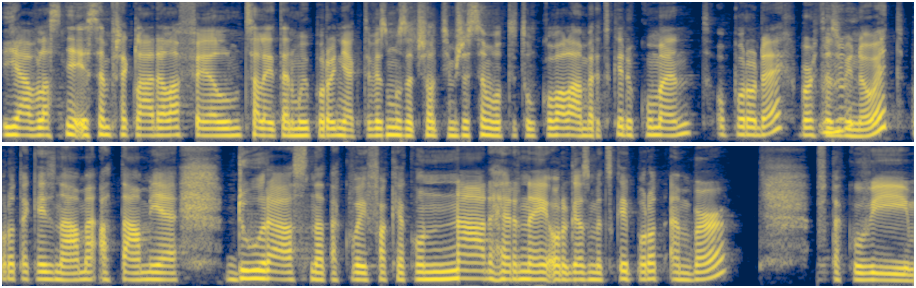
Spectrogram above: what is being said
Já vlastně i jsem překládala film, celý ten můj porodní aktivismus začal tím, že jsem otitulkovala americký dokument o porodech, Birth as mm-hmm. we know it, pro také známe, a tam je důraz na takový fakt jako nádherný orgasmický porod Amber, v takovým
